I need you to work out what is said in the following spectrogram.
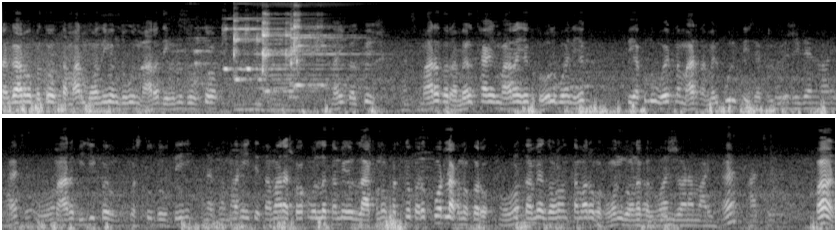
નગારો બધો તમારે મોની એમ જોવું મારા દેવનું જોવું તો નહીં કલ્પીશ. મારે તો રમેલ થાય મારે એક ઢોલ હોય ને એક એકલું હોય એટલે મારે રમેલ પૂરી થઈ જાય. મારી મારે બીજી કોઈ વસ્તુ જોતી નથી. નહીં તે તમારા શોખ બદલે તમે લાખનો ખર્ચો કરો કોટ લાખનો કરો. તમે જાણો તમારો ભગવાન જાણે ભગવાન કલ્પેશ. જોણા માળી હે? પણ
